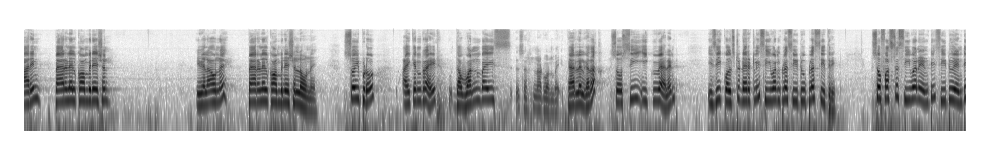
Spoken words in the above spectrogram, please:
are in parallel combination ఇవి ఎలా ఉన్నాయి? ప్యారలెల్ కాంబినేషన్లో ఉన్నాయి. సో ఇప్పుడు I can write the one by naught one by parallel కదా? So C equivalent is equals to directly C one plus C two plus C three so first C one ఏంటి సి టూ ఏంటి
